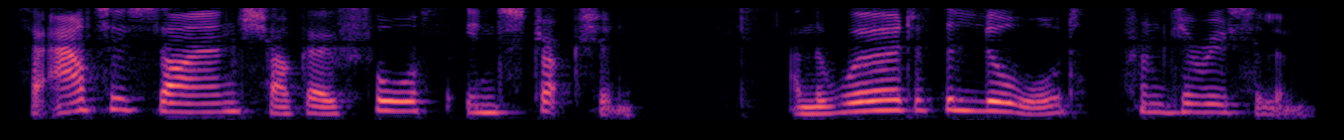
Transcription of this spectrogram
For out of Zion shall go forth instruction, and the word of the Lord from Jerusalem.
